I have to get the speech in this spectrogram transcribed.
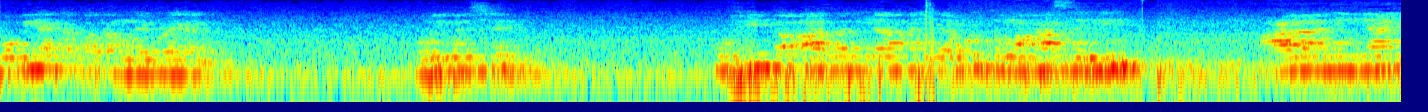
কবির একটা কথা মনে পড়ে গেল। কবি বলছেন কুফিত আযালিয়া মান ইয়াউদ মাহাসিনি আলা নিয়াই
